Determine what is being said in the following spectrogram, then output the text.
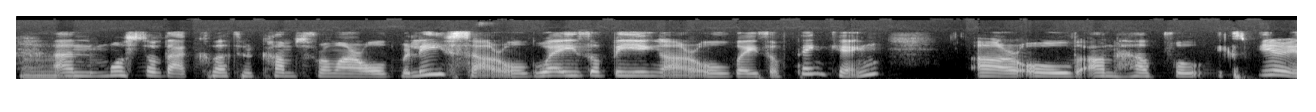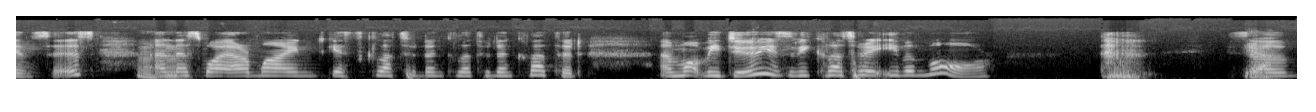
Mm. And most of that clutter comes from our old beliefs, our old ways of being, our old ways of thinking. Our old unhelpful experiences, and mm-hmm. that's why our mind gets cluttered and cluttered and cluttered. And what we do is we clutter it even more. so,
